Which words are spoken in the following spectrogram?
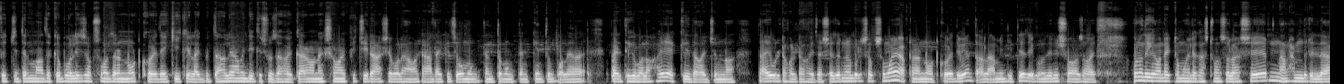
পিচ্ছিদের মাদেরকে বলি, সবসময় যারা নোট করে দেয় কি কি লাগবে। তাহলে আমি দিতে সোজা হয় কারণ অনেক সময় পিচ্ছিরা আসে, বলে আমাকে আধা কিছু অমুক দেন, তমুক দেন, কিন্তু বলে বাড়ি থেকে বলা হয় এক কেজি দেওয়ার জন্য। তাই উল্টাপাল্টা হয়ে যায়। সেজন্য বলি, সবসময় আপনারা নোট করে দেবেন, তাহলে আমি দিতে যে কোনো জিনিস সহজ হয়। অন্যদিকে আমার একটা মহিলা কাস্টমার চলে আসে, আলহামদুলিল্লাহ,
